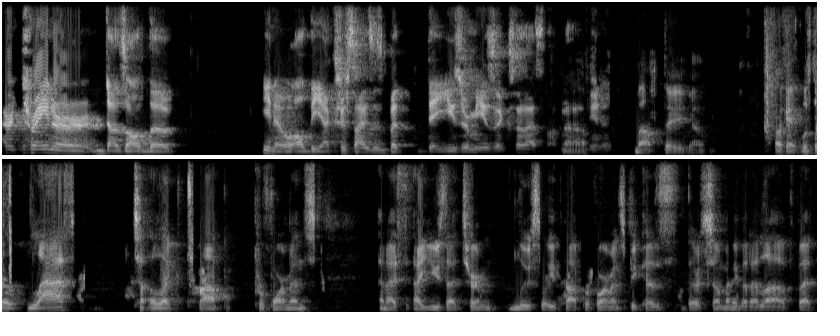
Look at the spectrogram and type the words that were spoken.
her trainer does all the, you know, all the exercises, but they use her music, so that's not bad. No. You know. Well, there you go. Okay, well, so last, t- like top performance, and I, I use that term loosely, top performance, because there's so many that I love. But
